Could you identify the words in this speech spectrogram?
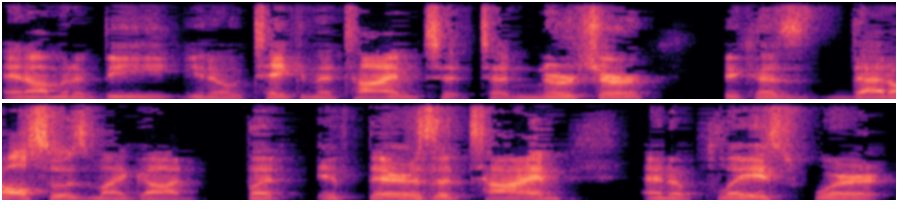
And I'm going to be, you know, taking the time to, to nurture because that also is my God. But if there is a time and a place where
